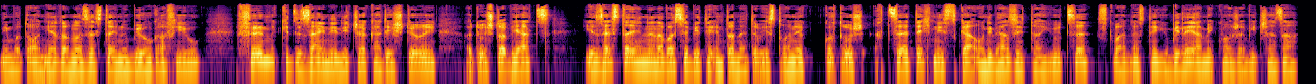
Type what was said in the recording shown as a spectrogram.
nimo to niedawno zestajnu biografiu, film, zajny liczę kady sztyry, a to to wiac, je zestajeny na osobitej internetowej stronie, kotruż chce Technicka Uniwersita Juce składnostne jubileja Mikłażewicza za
